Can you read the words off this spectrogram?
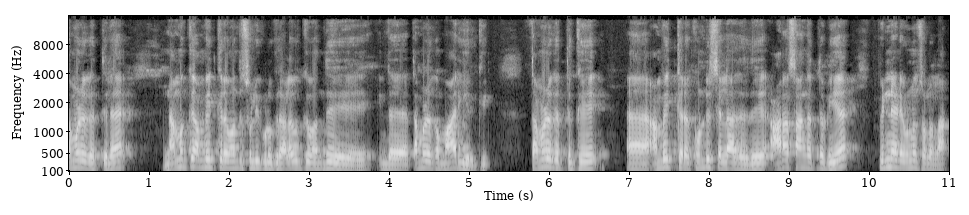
தமிழகத்தில் நமக்கு அம்பேத்கரை வந்து சொல்லி கொடுக்குற அளவுக்கு வந்து இந்த தமிழகம் மாறி இருக்குது தமிழகத்துக்கு அம்பேத்கரை கொண்டு செல்லாதது அரசாங்கத்துடைய பின்னடைவுன்னு சொல்லலாம்.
